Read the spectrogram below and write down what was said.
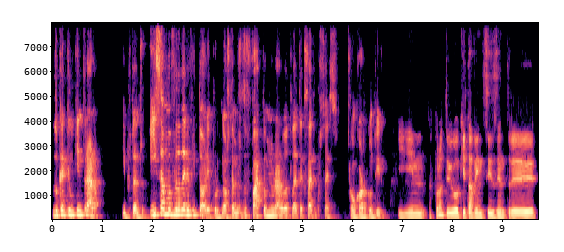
do que aquilo que entraram. E, portanto, isso é uma verdadeira vitória, porque nós estamos de facto a melhorar o atleta que sai do processo. Concordo contigo. E pronto, eu aqui estava indeciso entre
